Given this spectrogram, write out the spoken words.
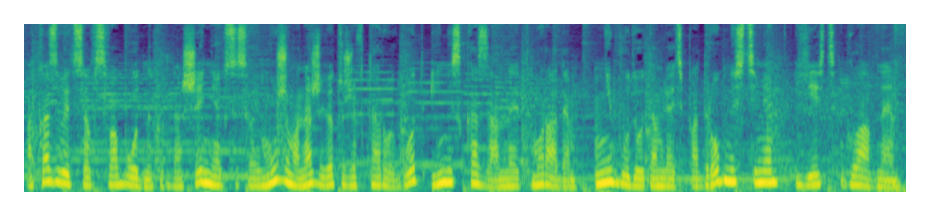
Оказывается, в свободных отношениях со своим мужем она живет уже второй год и несказанно этому рада. Не буду утомлять подробностями, есть главное –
